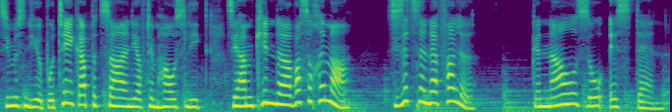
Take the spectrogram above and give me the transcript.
Sie müssen die Hypothek abbezahlen, die auf dem Haus liegt. Sie haben Kinder, was auch immer. Sie sitzen in der Falle. Genau so ist Dan.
